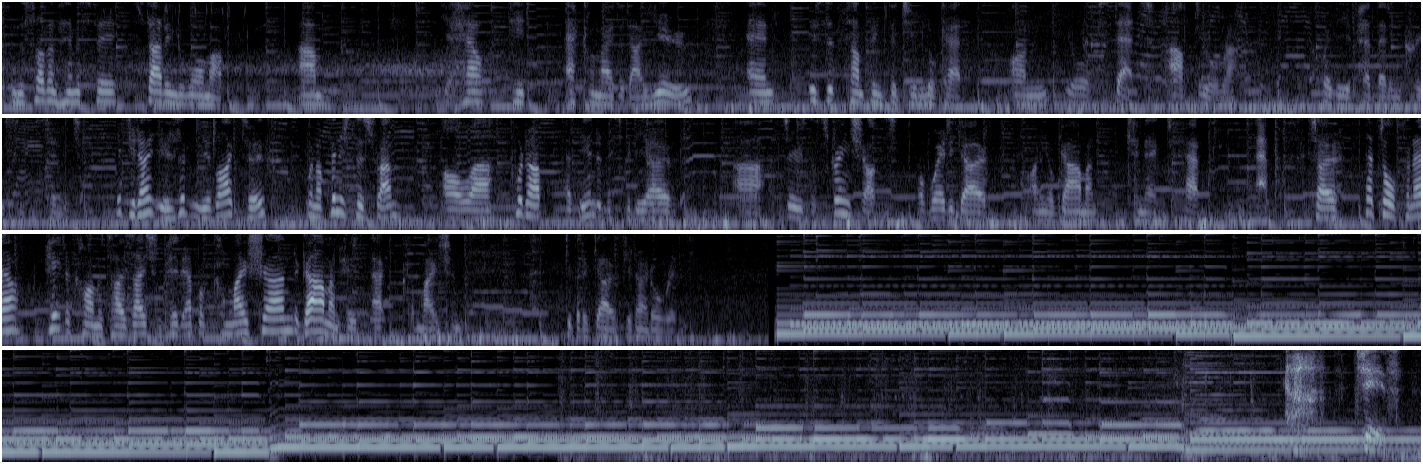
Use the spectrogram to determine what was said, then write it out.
In the Southern Hemisphere, starting to warm up. Um, yeah, how heat acclimated are you? And is it something that you look at on your stats after your run? Whether you've had that increase in percentage. If you don't use it and you'd like to, when I finish this run, I'll uh, put up at the end of this video uh, a series of screenshots of where to go on your Garmin Connect app. app. So that's all for now. Heat acclimatization, heat acclimation, the Garmin heat acclimation. Give it a go if you don't already. Cheers.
